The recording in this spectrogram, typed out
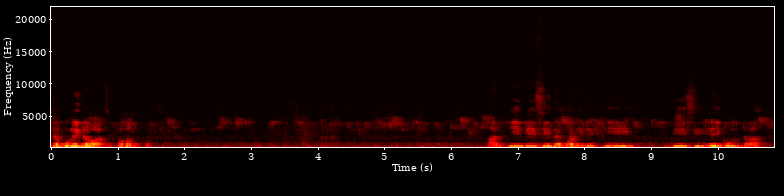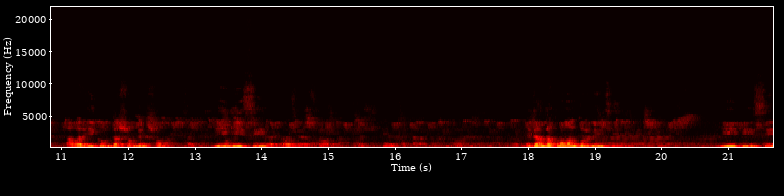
এটা বলেই দেওয়া আছে, প্রদত্ত। আর ইবিসি দেখো, এই যে ই বিসি এই কোণটা আবার এই কোণটার সঙ্গে সমান। ইবিসি এটা আমরা প্রমাণ করে নিয়েছি। ইবিসি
